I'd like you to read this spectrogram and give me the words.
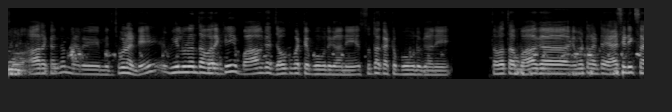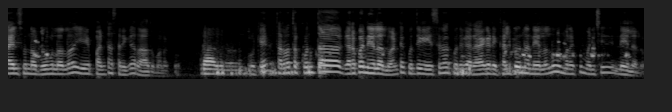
సో ఆ రకంగా మరి మీరు చూడండి వీలున్నంత వరకు బాగా జౌకు పట్టే భూములు కానీ శుద్ధ కట్ట భూములు కానీ తర్వాత బాగా ఏమంటారంటే యాసిడిక్ సాయిల్స్ ఉన్న భూములలో ఈ పంట సరిగా రాదు మనకు. ఓకే? తర్వాత కొంత గరప నేలలు అంటే కొద్దిగా ఇసుక కొద్దిగా రాగడి కలిపి ఉన్న నేలలు మనకు మంచి నేలలు.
